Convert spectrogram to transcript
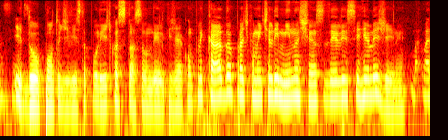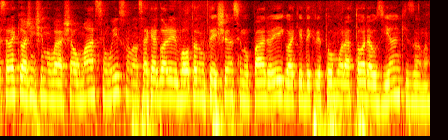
Assim, e do ponto de vista político, a situação dele, que já é complicada, praticamente elimina as chances dele se reeleger, né? Mas, mas será que o argentino vai achar o máximo isso ou não? Será que agora ele volta a não ter chance no páreo aí, igual que ele decretou moratória aos Yankees ou não?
